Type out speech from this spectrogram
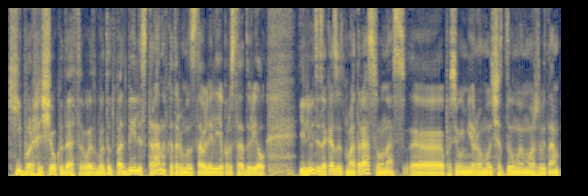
Кипр, еще куда-то. Вот мы тут подбили страны, в которые мы доставляли, я просто одурел. И люди заказывают матрасы у нас э, по всему миру. Мы сейчас думаем, может быть, там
